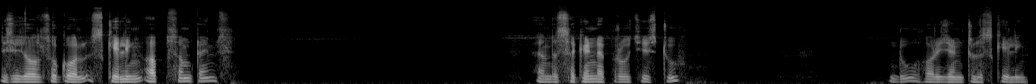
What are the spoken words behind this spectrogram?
This is also called scaling up sometimes. And the second approach is to do horizontal scaling.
